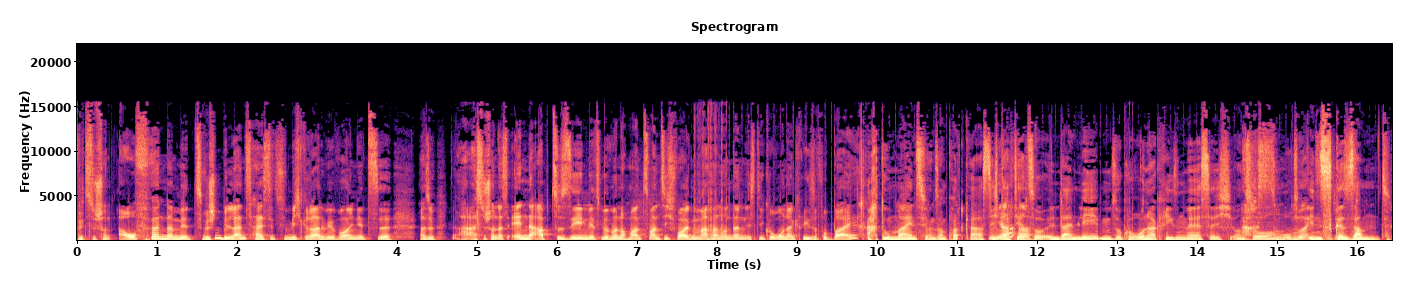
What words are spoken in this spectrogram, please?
Willst du schon aufhören damit? Zwischenbilanz heißt jetzt für mich gerade, wir wollen jetzt, äh, also hast du schon das Ende abzusehen? Jetzt würden wir nochmal 20 Folgen machen und dann ist die Corona-Krise vorbei. Ach, du meinst für unseren Podcast? Ich ja. dachte jetzt so in deinem Leben, so Corona-krisenmäßig und Ach, so, so, so insgesamt.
